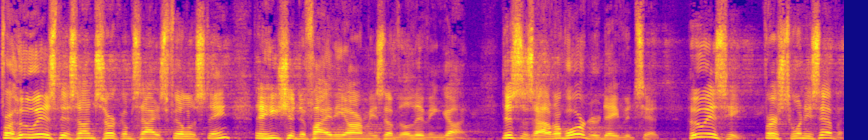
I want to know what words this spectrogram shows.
For who is this uncircumcised Philistine that he should defy the armies of the living God? This is out of order, David said. Who is he? Verse 27.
